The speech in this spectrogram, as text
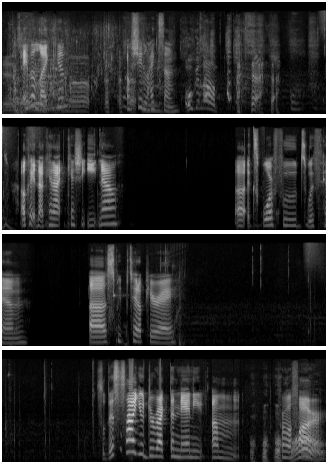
Does Ava like him? Oh, she likes him. Okay, now can I? Can she eat now? Uh, explore foods with him. Uh, sweet potato puree. So this is how you direct the nanny um from afar.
